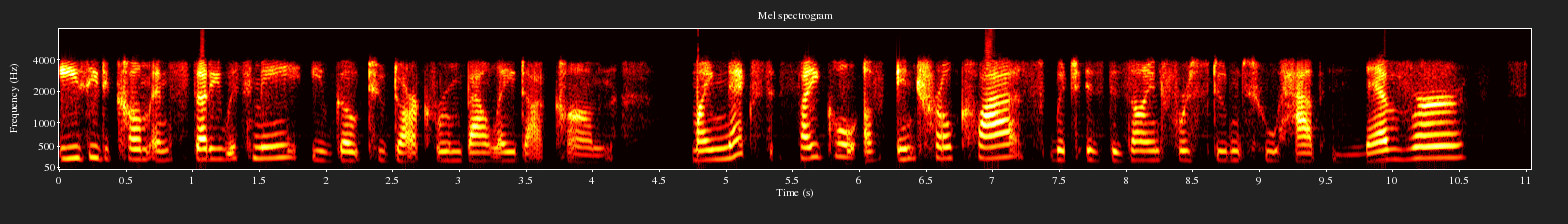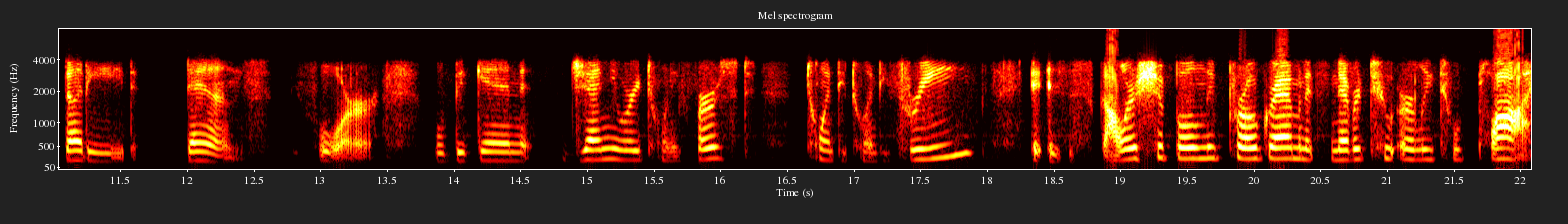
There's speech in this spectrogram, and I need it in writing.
easy to come and study with me. You go to darkroomballet.com. My next cycle of intro class, which is designed for students who have never studied dance before, will begin January 21st, 2023. It is a scholarship only program and it's never too early to apply.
